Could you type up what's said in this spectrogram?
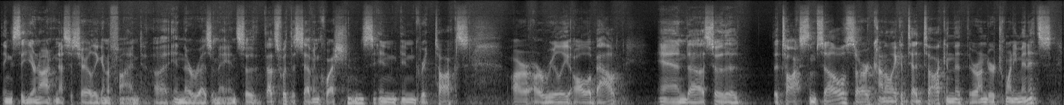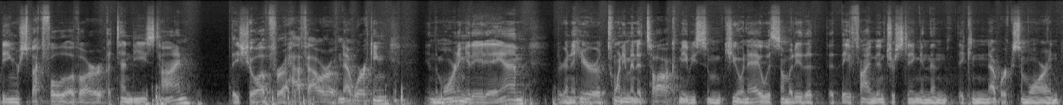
things that you're not necessarily going to find uh, in their resume. And so that's what the seven questions in, in Grit Talks are, are really all about. And uh, so the the talks themselves are kind of like a TED talk in that they're under 20 minutes, being respectful of our attendees' time they show up for a half hour of networking in the morning at 8 a.m. They're going to hear a 20-minute talk, maybe some Q&A with somebody that, that they find interesting, and then they can network some more and,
